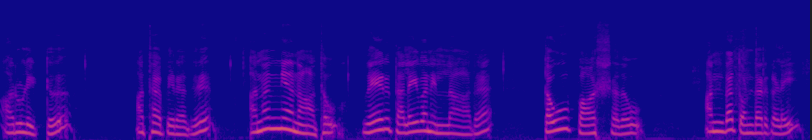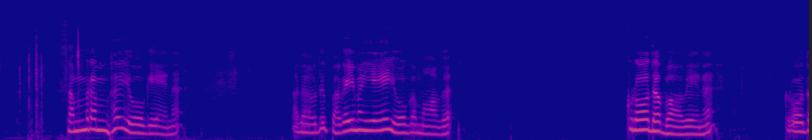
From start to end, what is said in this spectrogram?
அருளிட்டு அத பிறகு அனன்யநாதௌ வேறு தலைவனில்லாத தௌ பார்ஷதௌ அந்த தொண்டர்களை சம்ரம்ப யோகேன அதாவது பகைமையே யோகமாக குரோதபாவேன குரோத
